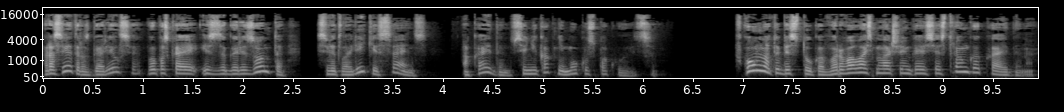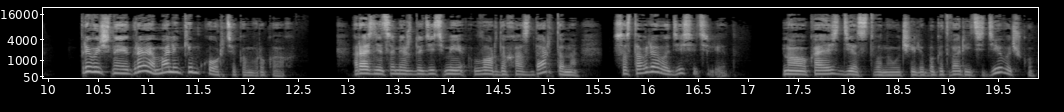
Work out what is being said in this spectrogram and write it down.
Рассвет разгорелся, выпуская из-за горизонта светлоликий Сайенс, а Кайден все никак не мог успокоиться. В комнату без стука ворвалась младшенькая сестренка Кайдена, привычно играя маленьким кортиком в руках. Разница между детьми лорда Хаздартона составляла 10 лет. Но Кая с детства научили боготворить девочку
